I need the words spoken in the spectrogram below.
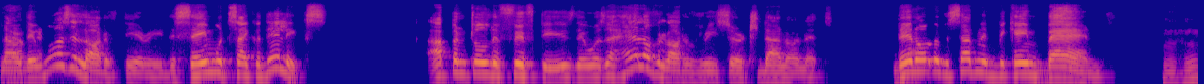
Now, yeah. there was a lot of theory. The same with psychedelics up until the 50s, there was a hell of a lot of research done on it. Then all of a sudden it became banned. Mm-hmm.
